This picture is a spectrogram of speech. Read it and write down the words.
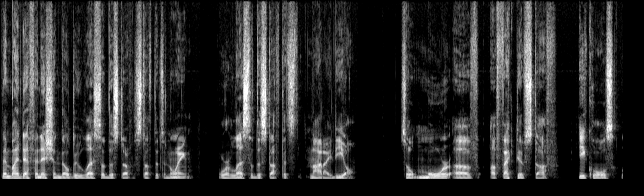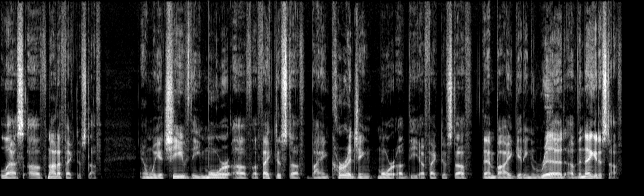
then by definition, they'll do less of the stuff, stuff that's annoying or less of the stuff that's not ideal. So, more of effective stuff equals less of not effective stuff. And we achieve the more of effective stuff by encouraging more of the effective stuff than by getting rid of the negative stuff.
